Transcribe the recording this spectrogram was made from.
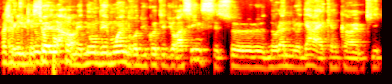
Moi, j'avais une, question pour toi. mais non des moindres du côté du Racing, c'est ce Nolan Le Garec, hein, quand même, qui,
